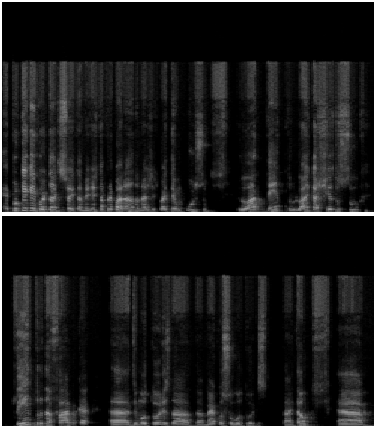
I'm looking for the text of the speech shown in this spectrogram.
é por que, que, é importante isso aí também? A gente está preparando, né? A gente vai ter um curso lá dentro, lá em Caxias do Sul, dentro da fábrica uh, de motores da, da Mercosul Motores. Tá? Então, uh,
